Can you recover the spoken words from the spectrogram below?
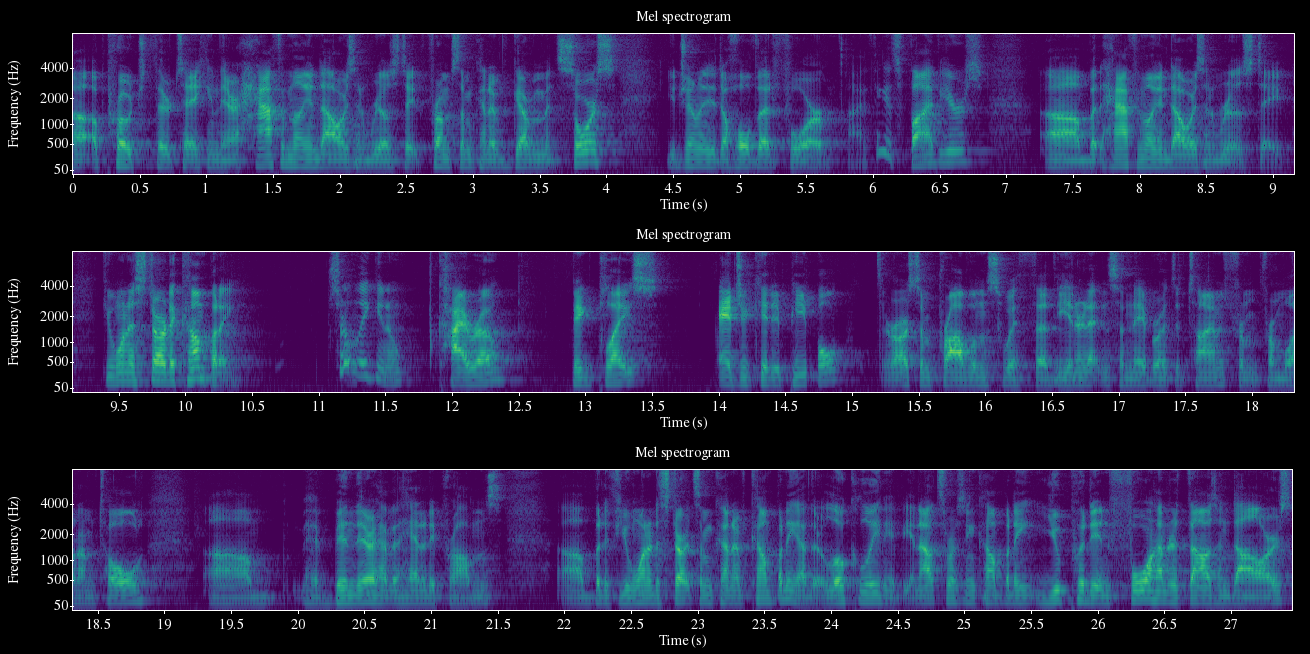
uh, approach that they're taking there. Half a million dollars in real estate from some kind of government source. You generally need to hold that for, I think it's five years, uh, but half a million dollars in real estate. If you want to start a company, certainly, you know, Cairo, big place, educated people. There are some problems with uh, the internet in some neighborhoods at times, from, from what I'm told. Um, have been there, haven't had any problems. Uh, but if you wanted to start some kind of company, either locally, maybe an outsourcing company, you put in $400,000.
